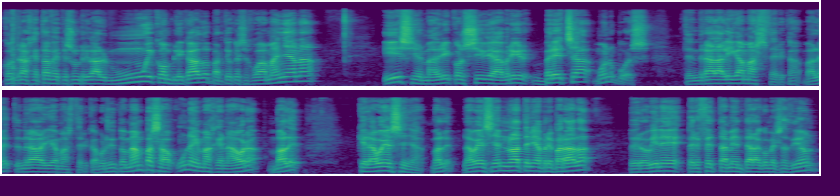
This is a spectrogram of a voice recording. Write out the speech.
contra el Getafe, que es un rival muy complicado, partido que se juega mañana, y si el Madrid consigue abrir brecha, bueno, pues tendrá la liga más cerca, ¿vale? Tendrá la liga más cerca. Por cierto, me han pasado una imagen ahora, ¿vale? Que la voy a enseñar, ¿vale? La voy a enseñar, no la tenía preparada, pero viene perfectamente a la conversación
